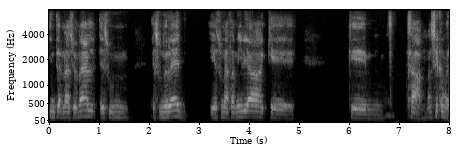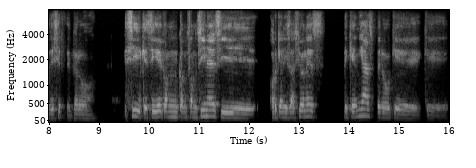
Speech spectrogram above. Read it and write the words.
internacional es un, es un red y es una familia que, que ja, no sé cómo decirte, pero sí, que sigue con, con fanzines y organizaciones pequeñas, pero que, que,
